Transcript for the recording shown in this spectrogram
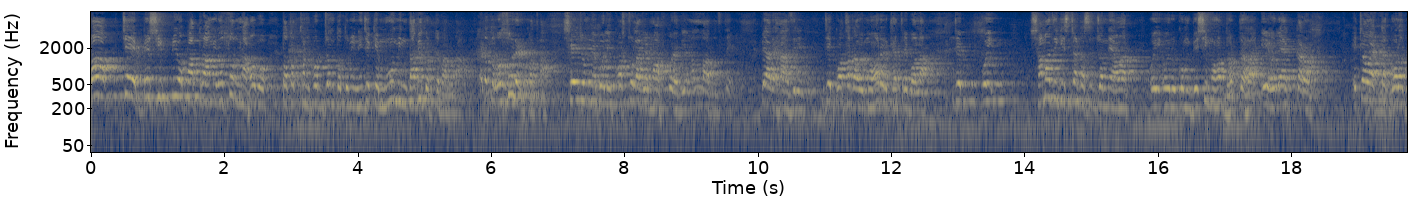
সবচেয়ে বেশি প্রিয় পাত্র আমি রসুল না হব, ততক্ষণ পর্যন্ত তুমি নিজেকে মুমিন দাবি করতে পারো না। এটা তো রসুলের কথা। সেই জন্য বলি, কষ্ট লাগে, মাফ করে দিয়ে আল্লাহ বুঝতে পেয়ারে হাজরিন, যে কথাটা ওই মোহরের ক্ষেত্রে বলা, যে ওই সামাজিক স্ট্যাটাসের জন্য আমার ওই ওই রকম বেশি মোহর ধরতে হয় এই হলো এক কারণ। এটাও একটা গলত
